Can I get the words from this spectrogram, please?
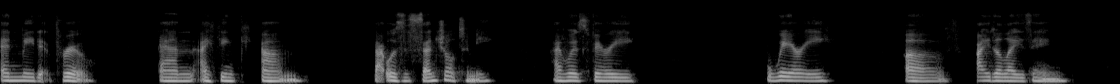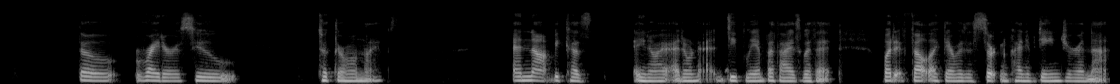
and made it through. And I think um, that was essential to me. I was very wary of idolizing the writers who took their own lives. And not because, you know, I, I don't deeply empathize with it, but it felt like there was a certain kind of danger in that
